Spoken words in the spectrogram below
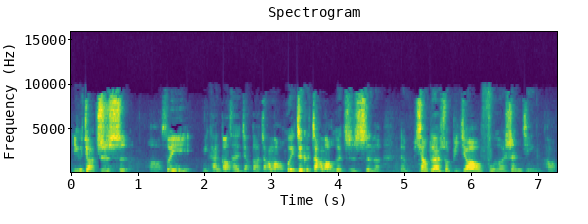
一个叫执事啊。所以你看刚才讲到长老会这个长老和执事呢，呃，相对来说比较符合圣经好。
